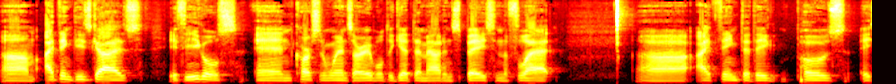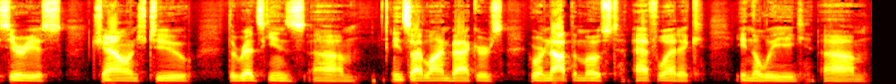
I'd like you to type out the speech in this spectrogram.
Um, I think these guys, if the Eagles and Carson Wentz are able to get them out in space in the flat, uh, I think that they pose a serious challenge to the Redskins' um, inside linebackers, who are not the most athletic in the league. Um,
